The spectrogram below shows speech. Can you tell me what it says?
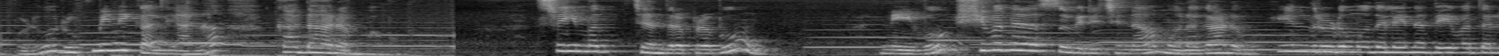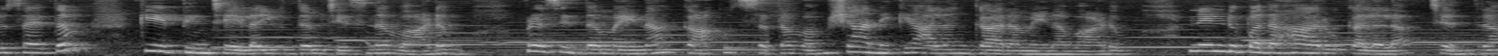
ఇప్పుడు రుక్మిణి కళ్యాణ కథారంభము. శ్రీమద్ చంద్రప్రభు నీవు శివధనస్సు విరిచిన మునగాడవు. ఇంద్రుడు మొదలైన దేవతలు సైతం కీర్తించేలా యుద్ధం చేసిన వాడవు. ప్రసిద్ధమైన కాకుత్సత వంశానికి అలంకారమైన వాడవు. నిండు పదహారు కలల చంద్ర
